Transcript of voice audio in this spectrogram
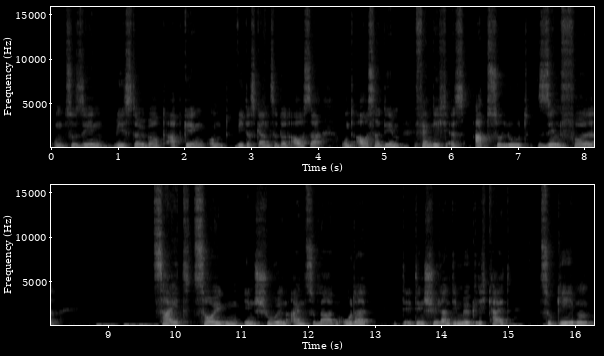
um zu sehen, wie es da überhaupt abging und wie das Ganze dort aussah. Und außerdem fände ich es absolut sinnvoll, Zeitzeugen in Schulen einzuladen oder den Schülern die Möglichkeit zu geben,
